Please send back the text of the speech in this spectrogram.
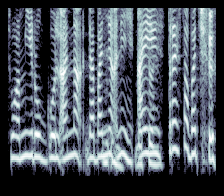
suami rogol anak dah banyak Mm-mm, ni. betul. I stress tau baca.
